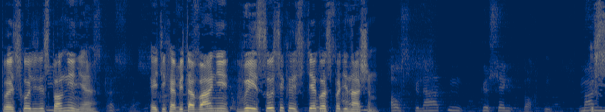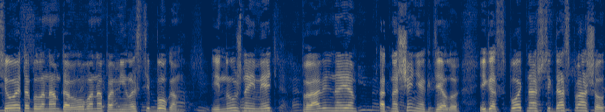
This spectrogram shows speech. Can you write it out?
происходит исполнение этих обетований в Иисусе Христе Господе нашим. Все это было нам даровано по милости Богом, и нужно иметь правильное отношение к делу. И Господь наш всегда спрашивал,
